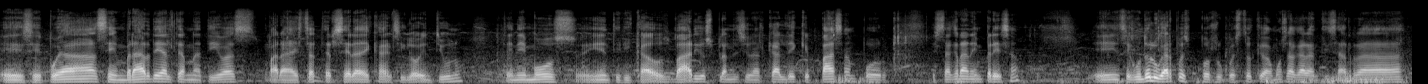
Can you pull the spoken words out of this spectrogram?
eh, se pueda sembrar de alternativas para esta tercera década del siglo XXI. Tenemos identificados varios planes de alcalde que pasan por esta gran empresa en segundo lugar, pues por supuesto que vamos a garantizar la,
